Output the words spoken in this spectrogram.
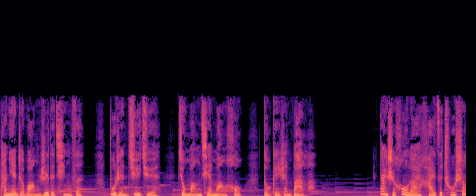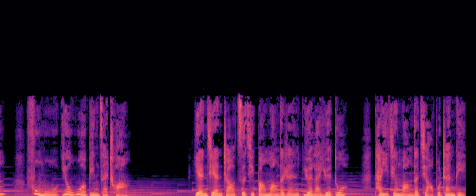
他念着往日的情分，不忍拒绝，就忙前忙后都给人办了。但是后来孩子出生。父母又卧病在床，眼见找自己帮忙的人越来越多，他已经忙得脚不沾地，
